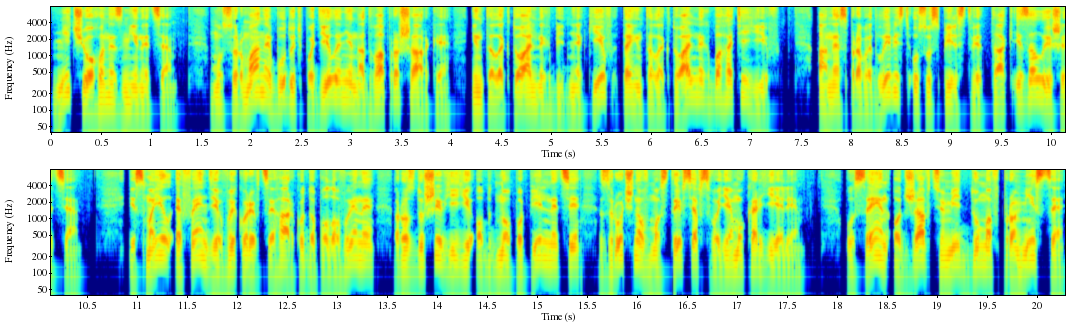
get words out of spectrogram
Нічого не зміниться. Мусульмани будуть поділені на два прошарки інтелектуальних бідняків та інтелектуальних багатіїв, а несправедливість у суспільстві так і залишиться. Ісмаїл Ефенді викорив цигарку до половини, роздушив її об дно попільниці, зручно вмостився в своєму кар'єлі. Усейн оджав цю мідь думав про місце,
